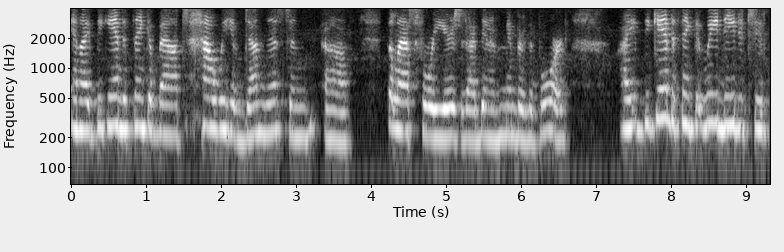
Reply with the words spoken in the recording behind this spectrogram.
And I began to think about how we have done this in uh, the last four years that I've been a member of the board. I began to think that we needed to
